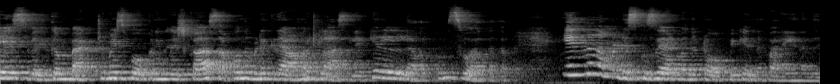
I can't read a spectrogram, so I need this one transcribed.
Dears welcome back to my spoken English class അപ്പോൾ നമ്മുടെ ഗ്രാമർ ക്ലാസ്സിലേക്ക് എല്ലാവർക്കും സ്വാഗതം. ഇന്ന് നമ്മൾ ഡിസ്കസ് ചെയ്യാൻ വന്ന ടോപ്പിക് എന്ന് പറയുന്നത്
